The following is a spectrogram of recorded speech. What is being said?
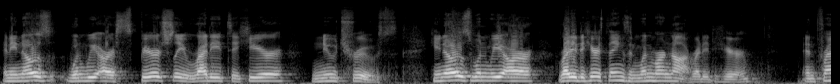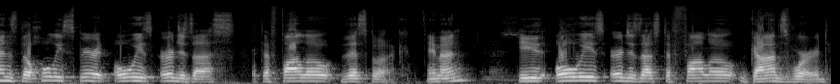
And He knows when we are spiritually ready to hear new truth. He knows when we are ready to hear things and when we're not ready to hear. And friends, the Holy Spirit always urges us to follow this book. Amen? He always urges us to follow God's word.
